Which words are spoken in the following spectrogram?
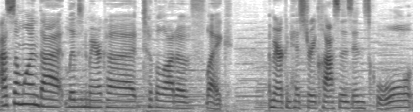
as someone that lives in America, took a lot of like American history classes in school,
